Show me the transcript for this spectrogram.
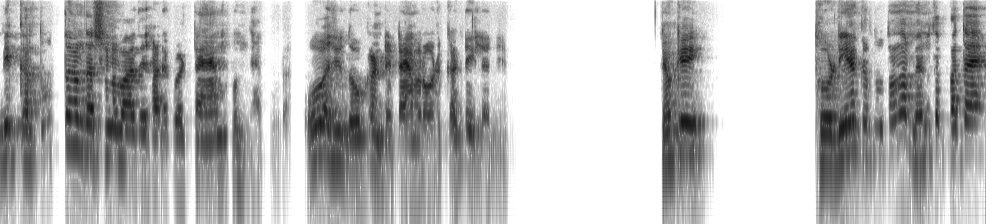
ਵੀ ਕਰਤੂਤਾਂ ਦੱਸਣ ਵਾਸਤੇ ਸਾਡੇ ਕੋਲ ਟਾਈਮ ਹੁੰਦਾ ਪੂਰਾ। ਉਹ ਅਸੀਂ 2 ਘੰਟੇ ਟਾਈਮ ਰੋਜ਼ ਕੱਢ ਹੀ ਲੈਂਦੇ ਹਾਂ। ਕਿਉਂਕਿ ਤੁਹਾਡੀਆਂ ਕਰਤੂਤਾਂ ਦਾ ਮੈਨੂੰ ਤਾਂ ਪਤਾ ਹੈ।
